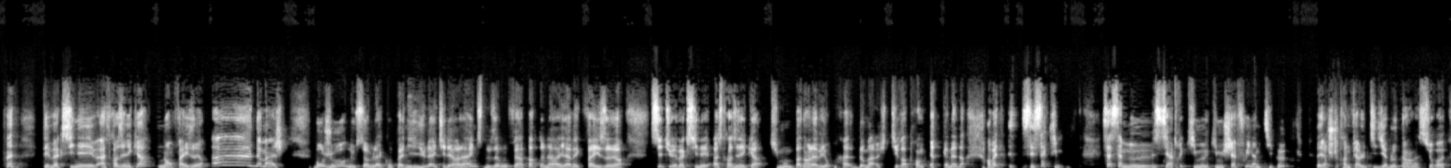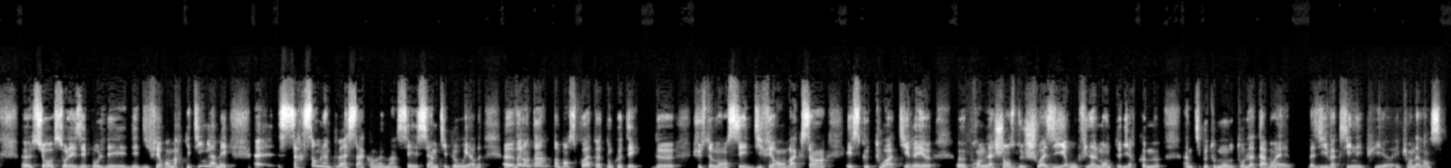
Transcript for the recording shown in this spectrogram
T'es vacciné AstraZeneca? Non, Pfizer. Ah, dommage. Bonjour, nous sommes la compagnie United Airlines. Nous avons fait un partenariat avec Pfizer. Si tu es vacciné AstraZeneca, tu montes pas dans l'avion. dommage, tu iras prendre Air Canada. En fait, c'est ça qui, ça, ça me, c'est un truc qui me, qui me chafouine un petit peu. D'ailleurs, je suis en train de faire le petit diablotin là sur euh, sur sur les épaules des, des différents marketing là, mais euh, ça ressemble un peu à ça quand même. Hein. C'est c'est un petit peu weird. Euh, Valentin, t'en penses quoi toi de ton côté de justement ces différents vaccins? Est-ce que toi euh, euh, prendre la chance de choisir ou finalement de te dire comme un petit peu tout le monde autour de la table, vas-y vaccine et puis et puis on avance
